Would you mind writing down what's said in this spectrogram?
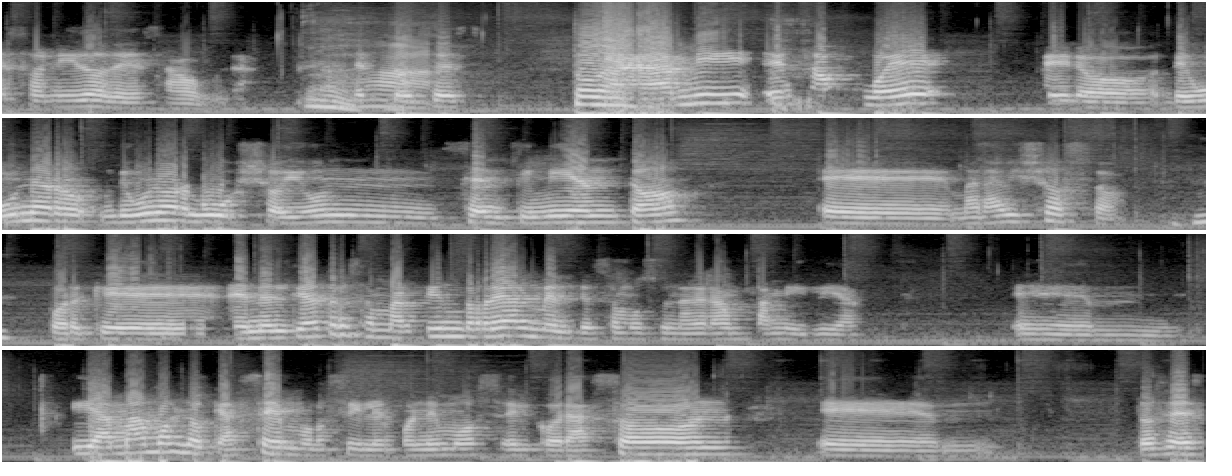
de sonido de esa obra. Entonces, Todo para mí eso fue, pero de un, de un orgullo y un sentimiento eh, maravilloso, porque en el Teatro San Martín realmente somos una gran familia. Eh, y amamos lo que hacemos y le ponemos el corazón. eh, entonces,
